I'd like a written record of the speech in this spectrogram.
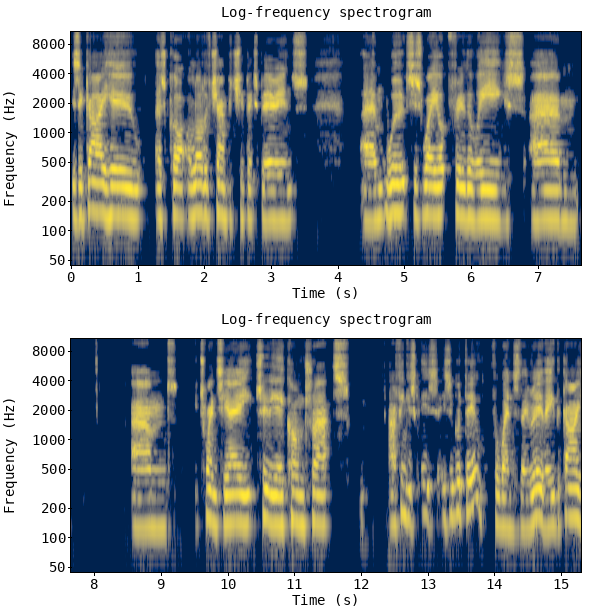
is a guy who has got a lot of championship experience, um, worked his way up through the leagues, um, and 28, two year contract. I think it's, it's, it's a good deal for Wednesday, really. The guy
